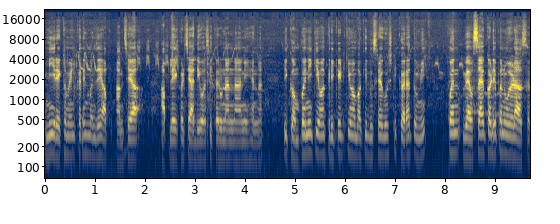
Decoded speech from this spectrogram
मी रेकमेंड करेन म्हणजे आप आमच्या आपल्या इकडच्या आदिवासी तरुणांना आणि ह्यांना की कंपनी किंवा क्रिकेट किंवा बाकी दुसऱ्या गोष्टी करा तुम्ही पण व्यवसायाकडे पण वळा असं.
